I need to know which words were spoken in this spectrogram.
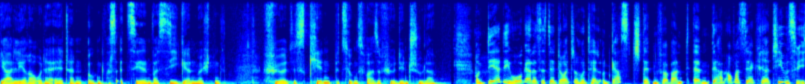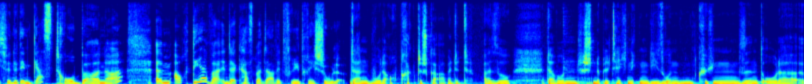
ja, Lehrer oder Eltern irgendwas erzählen, was sie gern möchten für das Kind bzw. für den Schüler. Und der DEHOGA, das ist der Deutsche Hotel- und Gaststättenverband, ähm, der hat auch was sehr Kreatives, wie ich finde, den Gastroburner. Ähm, auch der war in der Caspar-David-Friedrich-Schule. Dann wurde auch praktisch gearbeitet. Also da wurden Schnippeltechniken, die so in Küchen sind oder äh,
